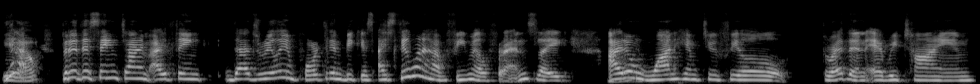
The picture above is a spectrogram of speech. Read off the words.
You Yeah. know. But at the same time, I think that's really important because I still want to have female friends. Like I don't want him to feel threatened every time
